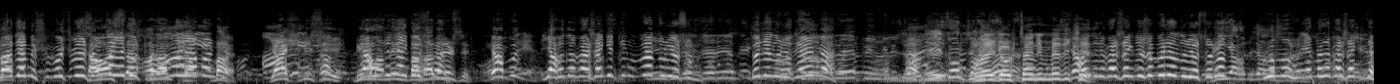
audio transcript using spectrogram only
madem şu göçmeniz onları Savaşta göçmen. adam Onları yabancı. bak yaşlısı bir Yahudi de mandayı göçmen. bakabilirsin. Yahudi, Yahudi karşısına gittin böyle duruyorsunuz. Böyle duruyor değil mi? Buraya gökten inmedi ki. Yahudinin karşısına gidiyorsun böyle duruyorsunuz. Yahudi Rum'un Ermeni karşısına gitti.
